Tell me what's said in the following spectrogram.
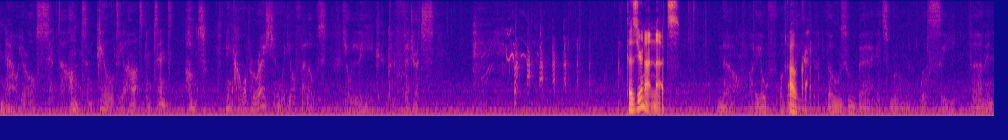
now you're all set to hunt and kill to your heart's content. Hunt in cooperation with your fellows, your League Confederates. Because you're not nuts. No, by the oath of the Oh, League, crap. those who bear its rune will see vermin.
